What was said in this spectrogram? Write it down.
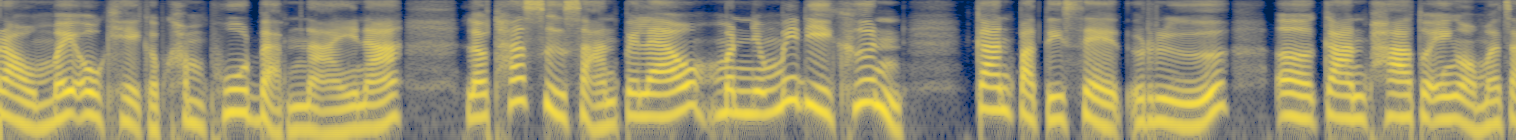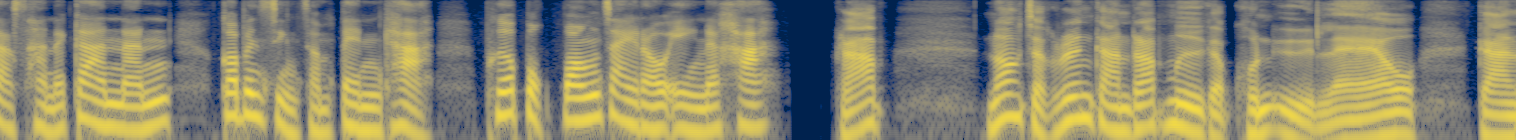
เราไม่โอเคกับคำพูดแบบไหนนะ แล้วถ้าสื่อสารไปแล้วมันยังไม่ดีขึ้น การปฏิเสธหรือเอ่อการพาตัวเองออกมาจากสถานการณ์นั้น ก็เป็นสิ่งจำเป็นค่ะ เพื่อปกป้องใจเราเองนะคะ ครับ นอกจากเรื่องการรับมือกับคนอื่นแล้ว การ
